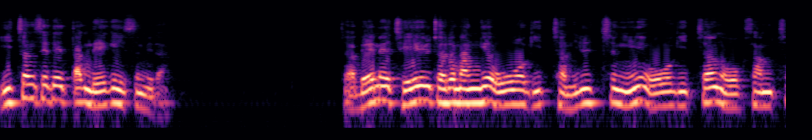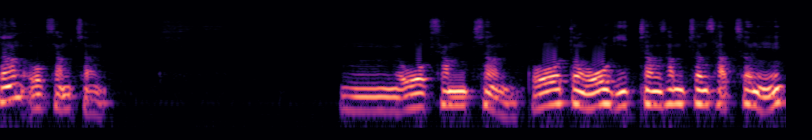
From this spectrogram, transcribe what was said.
2000세대 딱 4개 있습니다. 자, 매매 제일 저렴한 게 5억 2천, 1층이 5억 2천, 5억 3천, 5억 3천. 음, 5억 3천. 보통 5억 2천, 3천, 4천이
